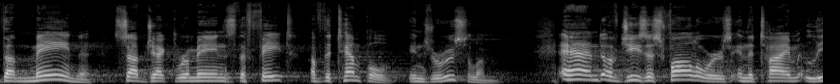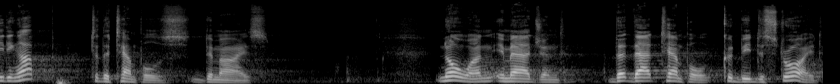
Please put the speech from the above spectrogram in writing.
The main subject remains the fate of the temple in Jerusalem and of Jesus' followers in the time leading up to the temple's demise. No one imagined that that temple could be destroyed,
